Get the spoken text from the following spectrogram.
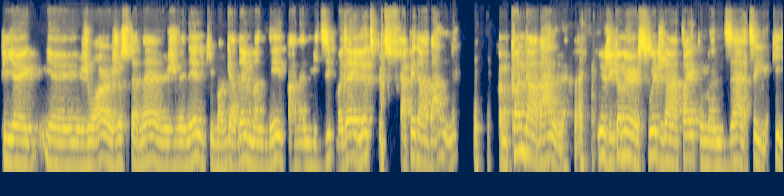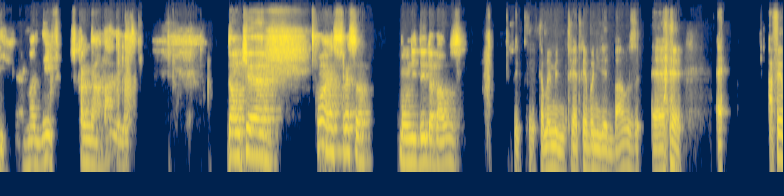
Puis il y, a un joueur, justement, un juvénile, qui m'a regardé un moment donné pendant le midi, puis m'a dit Hey, là, tu peux-tu frapper dans la balle? Là? comme cogne dans la balle. Là, j'ai comme un switch dans la tête en me disant, tu sais, OK, à un moment donné, tu cognes dans la balle. Donc, euh, ouais, ce serait ça, mon idée de base. C'est quand même une très, très bonne idée de base. Euh, en fait,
